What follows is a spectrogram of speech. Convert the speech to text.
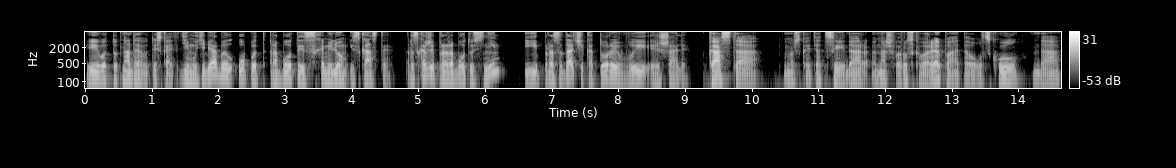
И вот тут надо вот искать. Дим, у тебя был опыт работы с Хамилем из касты. Расскажи про работу с ним и про задачи, которые вы решали. Каста, можно сказать, отцы, да, нашего русского рэпа, это old school, да,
